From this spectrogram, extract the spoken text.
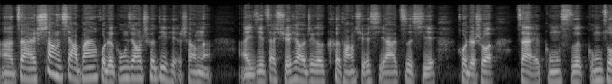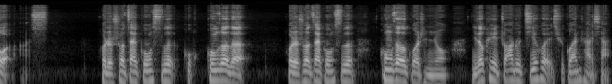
呃，在上下班或者公交车、地铁上呢，啊，以及在学校这个课堂学习啊、自习，或者说在公司工作啊，或者说在公司工工作的。或者说在公司工作的过程中，你都可以抓住机会去观察一下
